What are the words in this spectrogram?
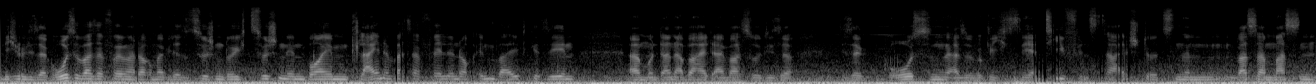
nicht nur dieser große Wasserfall, man hat auch immer wieder so zwischendurch zwischen den Bäumen kleine Wasserfälle noch im Wald gesehen. Ähm, und dann aber halt einfach so diese, diese großen, also wirklich sehr tief ins Tal stürzenden Wassermassen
